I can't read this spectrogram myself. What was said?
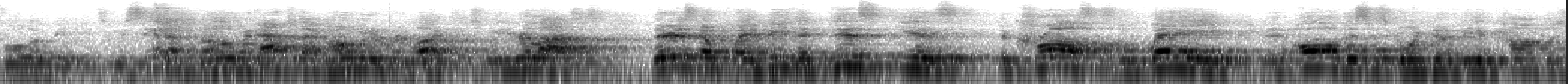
full obedience. And we see that moment, after that moment of reluctance, when he realizes there is no plan B, that this is, the cross is the way that all this is going to be accomplished.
